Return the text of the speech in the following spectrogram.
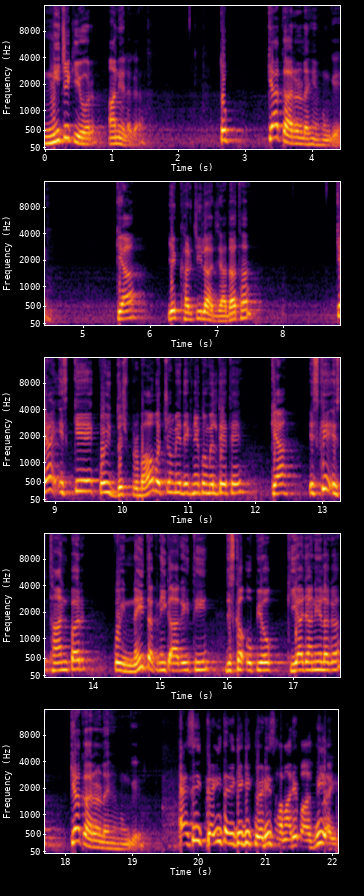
नीचे की ओर आने लगा। क्या कारण रहे होंगे? क्या ये खर्चीला ज़्यादा था? क्या इसके कोई दुष्प्रभाव बच्चों में देखने को मिलते थे? क्या इसके स्थान पर कोई नई तकनीक आ गई थी जिसका उपयोग किया जाने लगा? क्या कारण रहे होंगे? ऐसी कई तरीके की क्वेरीज हमारे पास भी आई।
